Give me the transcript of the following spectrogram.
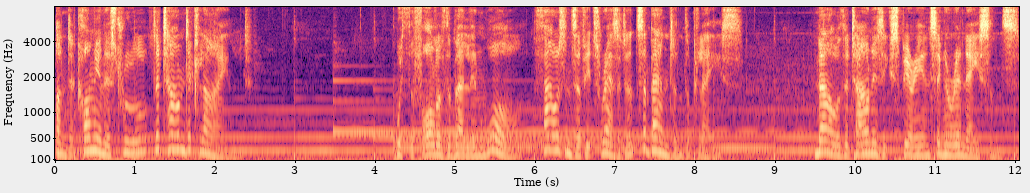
Under communist rule, the town declined. With the fall of the Berlin Wall, thousands of its residents abandoned the place. Now the town is experiencing a renaissance.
